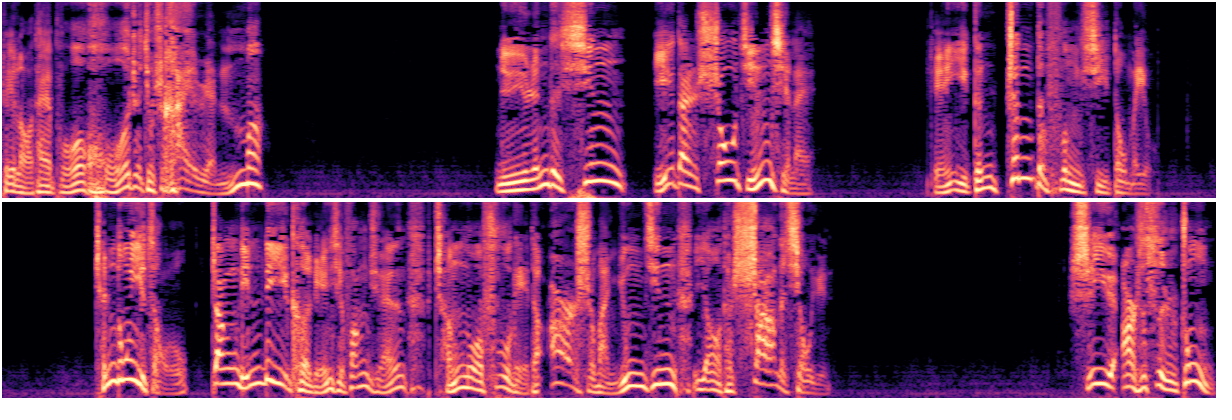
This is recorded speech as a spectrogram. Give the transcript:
这老太婆活着就是害人吗？女人的心一旦收紧起来，连一根针的缝隙都没有。陈东一走，张林立刻联系方全，承诺付给他二十万佣金，要他杀了肖云。十一月二十四日中午，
